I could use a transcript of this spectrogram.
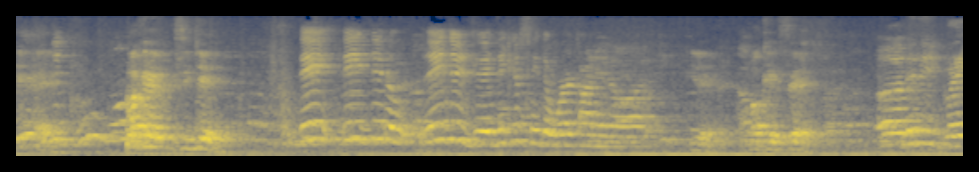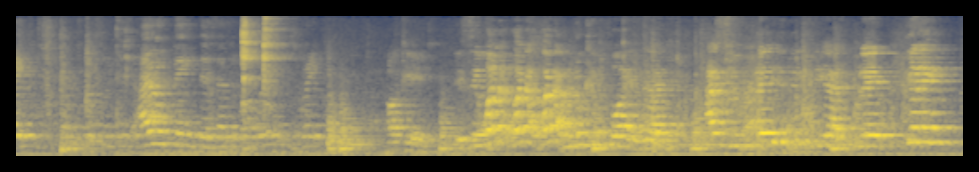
Yeah. The cool one. Okay, CJ. They, they, did a, they did good. They just need to work on it a lot. Yeah. Okay, say. Uh, they did great. I don't think there's nothing wrong with it. It's great. Okay. You see, what, I- what, I- what I'm looking for is that as you play, even if you have played, king,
